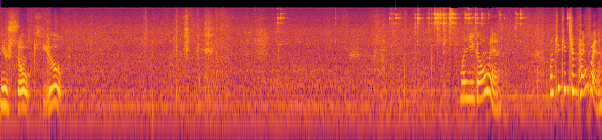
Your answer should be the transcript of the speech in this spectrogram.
You're so cute. Where are you going? Why don't you get your penguin?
